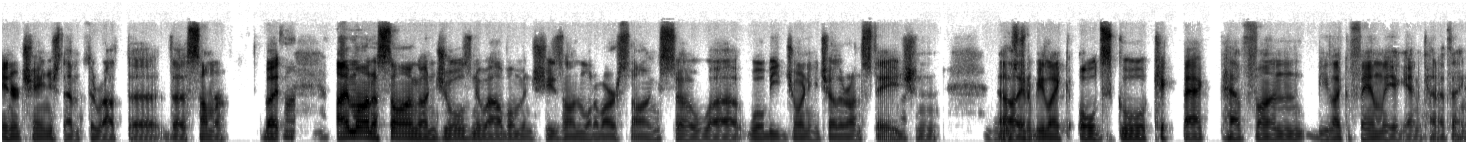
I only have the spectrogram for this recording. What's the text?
interchange them throughout the the summer but i'm on a song on Jewel's new album and she's on one of our songs so uh, we'll be joining each other on stage and uh, it'll be like old school kick back have fun be like a family again kind of thing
